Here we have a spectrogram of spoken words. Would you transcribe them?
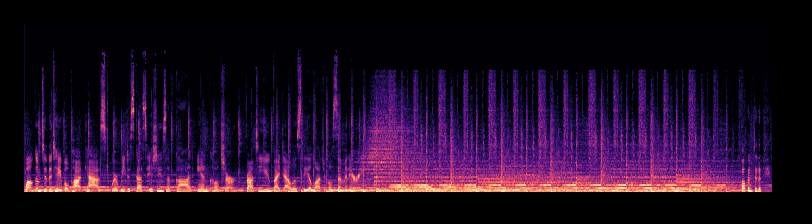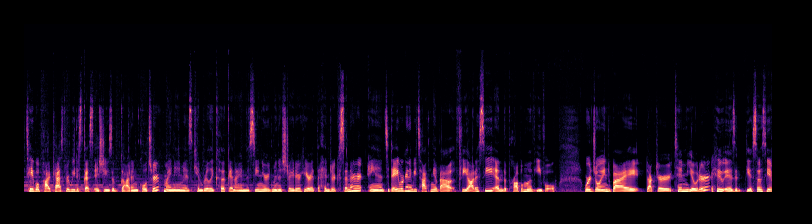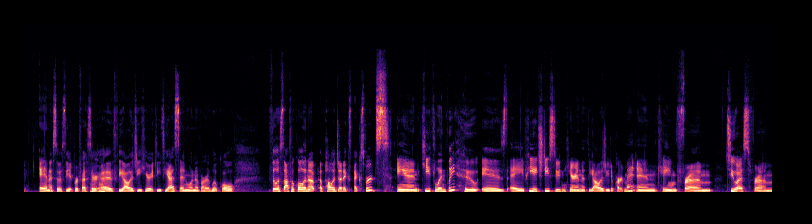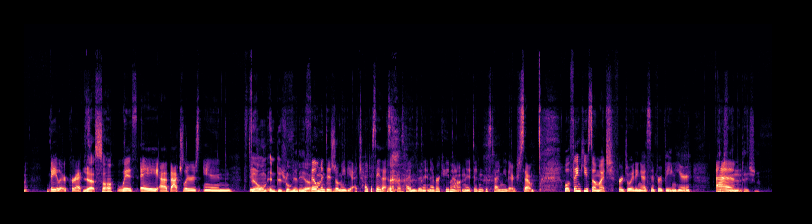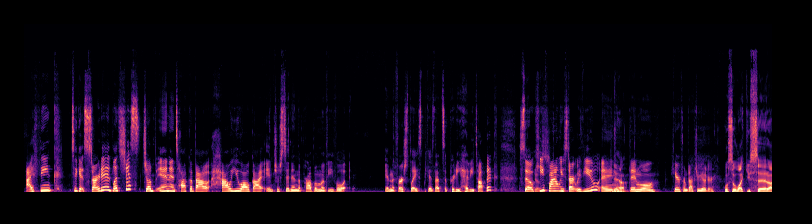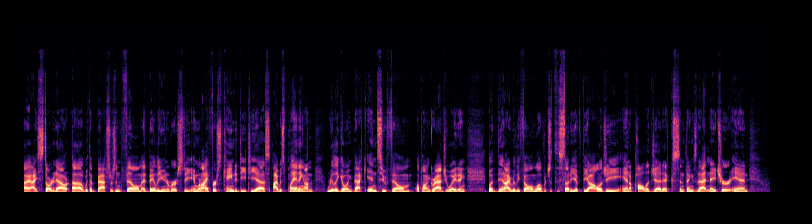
Welcome to the Table Podcast, where we discuss issues of God and culture. Brought to you by Dallas Theological Seminary. Welcome to the Table Podcast, where we discuss issues of God and culture. My name is Kymberli Cook, and I am the Senior Administrator here at the Hendricks Center. And today we're going to be talking about theodicy and the problem of evil. We're joined by Dr. Tim Yoder, who is the Associate and Associate Professor of Theology here at DTS and one of our local philosophical and apologetics experts, and Keith Lindley, who is a PhD student here in the theology department and came from to us from Baylor, correct? Yes, uh huh. With a uh, bachelor's in Film and digital media. Film and digital media. I tried to say that several times and it never came out, and it didn't this time either. So, well, thank you so much for joining us and for being here. Thanks for the Um, invitation. I think to get started, let's just jump in and talk about how you all got interested in the problem of evil in the first place, because that's a pretty heavy topic. So, Yes. Keith, why don't we start with you and Yeah. then we'll hear from Dr. Yoder. Well, so like you said, I, I started out uh, with a bachelor's in film at Baylor University, and when I first came to DTS, I was planning on really going back into film upon graduating, but then I really fell in love with the study of theology and apologetics and things of that nature, and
